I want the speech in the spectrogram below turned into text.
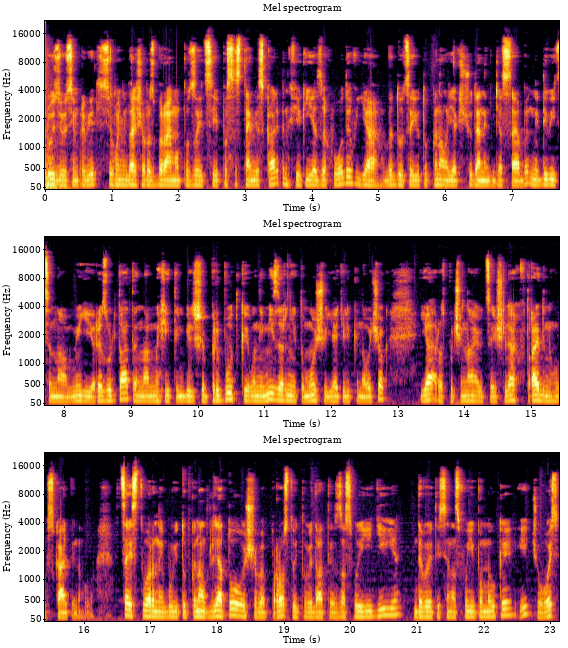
Друзі, усім привіт! Сьогодні далі розбираємо позиції по системі скальпінг, в які я заходив. Я веду цей YouTube канал як щоденник для себе. Не дивіться на мої результати, на мої тим більше прибутки, вони мізерні, тому що я тільки новачок. Я розпочинаю цей шлях в трейдингу, в скальпінгу. Цей створений був YouTube канал для того, щоб просто відповідати за свої дії, дивитися на свої помилки і чогось,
